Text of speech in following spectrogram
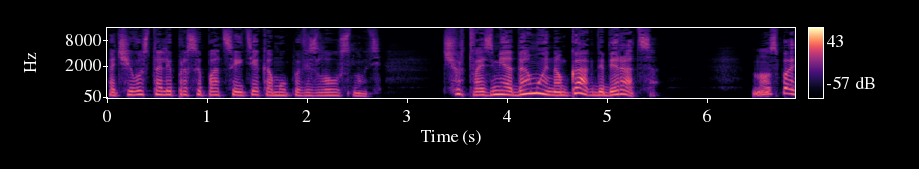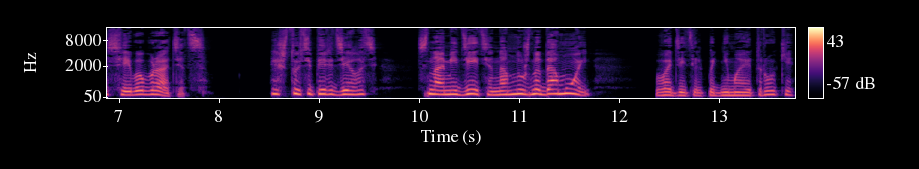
отчего стали просыпаться и те, кому повезло уснуть. Черт возьми, а домой нам как добираться? Ну, спасибо, братец. И что теперь делать? С нами дети, нам нужно домой. Водитель поднимает руки,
